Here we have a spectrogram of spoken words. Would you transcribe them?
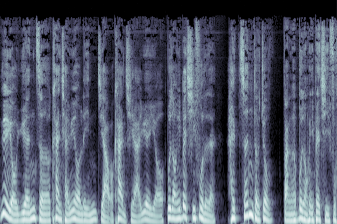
越有原则，看起来越有棱角，看起来越有不容易被欺负的人，还真的就。反而不容易被欺负，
